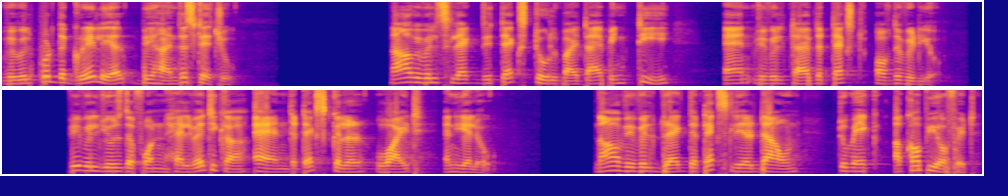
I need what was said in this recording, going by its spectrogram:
We will put the grey layer behind the statue. Now we will select the text tool by typing T and we will type the text of the video. We will use the font Helvetica and the text color white and yellow. Now we will drag the text layer down to make a copy of it.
